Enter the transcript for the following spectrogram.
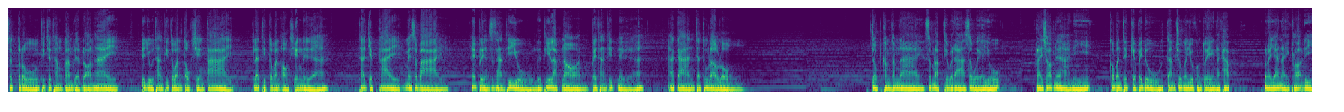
ศัตรูที่จะทำความเดือดร้อนให้ จะอยู่ทางทิศตะวันตกเฉียงใต้ และทิศตะวันออกเฉียงเหนือ ถ้าเจ็บไข้ไม่สบาย ให้เปลี่ยนสถานที่อยู่หรือที่หลับนอนไปทางทิศเหนือ อาการจะทุเลาลง จบคำทำนายสำหรับเทวดาเสวยอายุ ใครชอบเนื้อหานี้ ก็บันทึกเก็บไว้ดูตามช่วงอายุของตัวเองนะครับ ระยะไหนเคราะห์ดี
